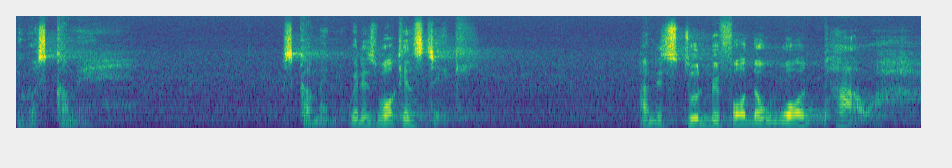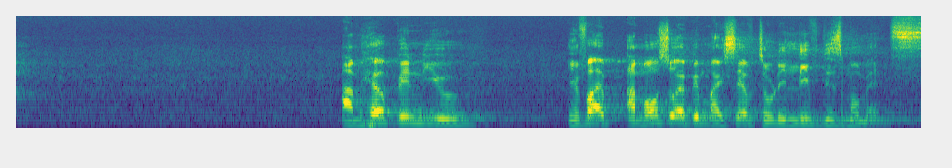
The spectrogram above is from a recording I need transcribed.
He was coming. He was coming with his walking stick. And he stood before the world power. I'm helping you. In fact, I'm also helping myself to relive these moments.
